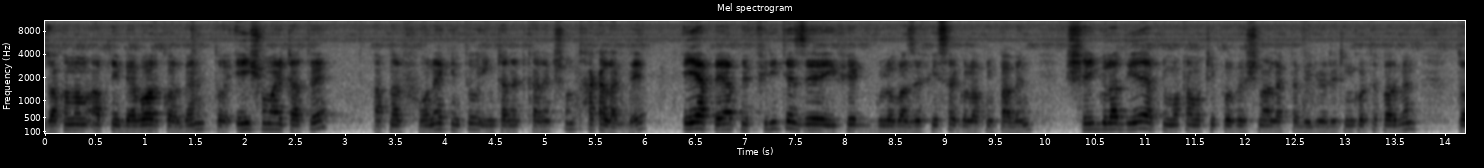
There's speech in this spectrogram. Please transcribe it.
যখন আপনি ব্যবহার করবেন, তো এই সময়টাতে আপনার ফোনে কিন্তু ইন্টারনেট কানেকশন থাকা লাগবে। এই অ্যাপে আপনি ফ্রিতে যে ইফেক্টগুলো বা যে ফিচারগুলো আপনি পাবেন, সেইগুলো দিয়ে আপনি মোটামুটি প্রফেশনাল একটা ভিডিও এডিটিং করতে পারবেন। তো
